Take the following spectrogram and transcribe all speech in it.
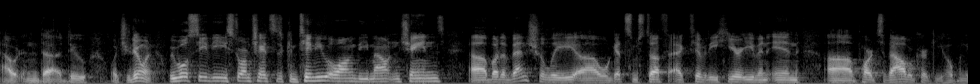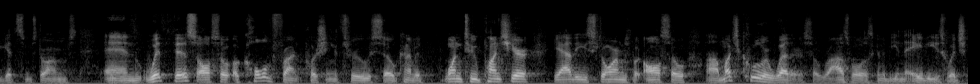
out and uh, do what you're doing. We will see the storm chances continue along the mountain chains, uh, but eventually uh, we'll get some stuff activity here, even in uh, parts of Albuquerque, hoping to get some storms. And with this, also a cold front pushing through, so kind of a one-two punch here. Yeah, these storms, but also uh, much cooler weather. So Roswell is going to be in the 80s, which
